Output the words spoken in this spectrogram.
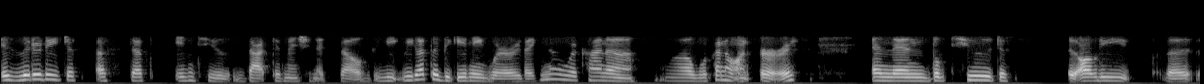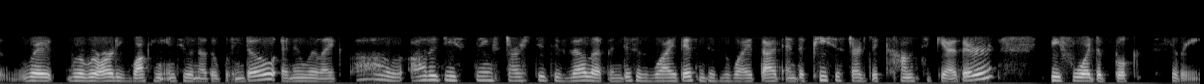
is literally just a step into that dimension itself. We we got the beginning where like you know we're kind of well we're kind of on Earth, and then book two just it already the where where we're already walking into another window and then we're like oh all of these things starts to develop and this is why this and this is why that and the pieces started to come together before the book three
